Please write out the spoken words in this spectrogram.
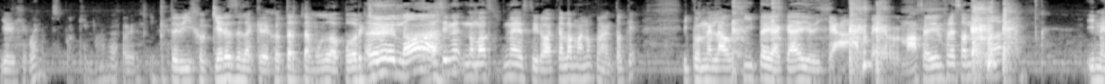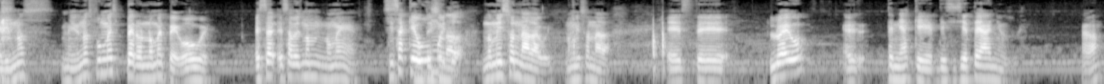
Y yo dije, bueno, pues, ¿por qué no? A ver. ¿Y qué te dijo? ¿Quieres de la que dejó tartamudo a Porky? Eh, no, Ah. así me- nomás me estiró acá la mano con el toque. Y con la hojita de acá, y yo dije, ah, perro, no, se ve bien fresón. Y me di unos, me di unos fumes, pero no me pegó, güey. Esa, esa vez no, no me... Sí saqué No humo y todo. No me hizo nada, güey. No me hizo nada. Este... Luego, eh, tenía que 17 años, güey. ¿Verdad?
